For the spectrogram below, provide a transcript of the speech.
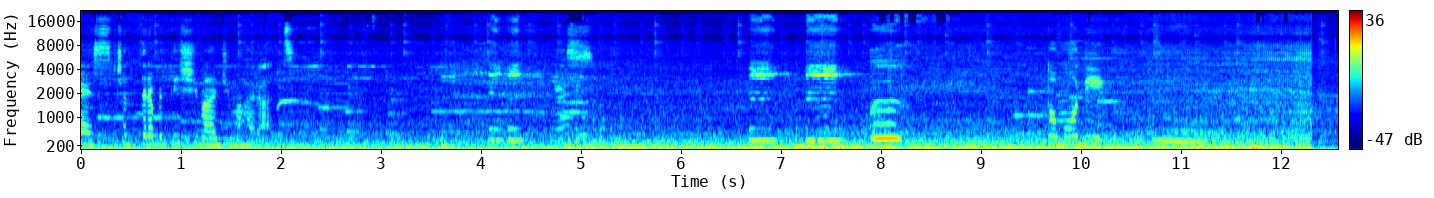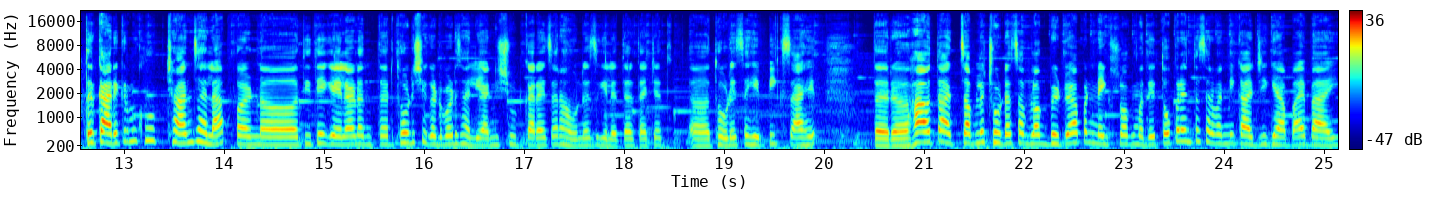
येस छत्रपती शिवाजी महाराज तो मोदी. तर कार्यक्रम खूप छान झाला पण तिथे गेल्यानंतर थोडीशी गडबड झाली आणि शूट करायचं राहूनच गेलं. तर त्याच्यात थोडेसे हे पिक्स आहेत. तर हा होता आजचा आपला छोटासा ब्लॉग भेटूया आपण नेक्स्ट ब्लॉगमध्ये तोपर्यंत सर्वांनी काळजी घ्या. बाय बाय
